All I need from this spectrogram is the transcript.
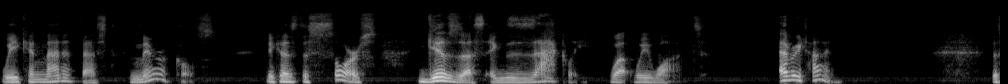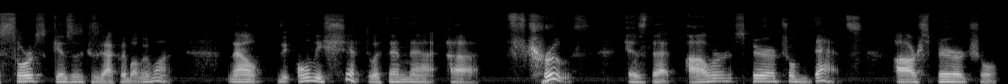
we can manifest miracles because the source gives us exactly what we want every time. The source gives us exactly what we want. Now the only shift within that uh, truth is that our spiritual debts our spiritual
